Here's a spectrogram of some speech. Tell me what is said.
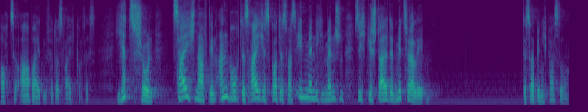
auch zu arbeiten für das Reich Gottes. Jetzt schon zeichenhaft den Anbruch des Reiches Gottes, was in männlichen Menschen sich gestaltet, mitzuerleben. Deshalb bin ich Pastor.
